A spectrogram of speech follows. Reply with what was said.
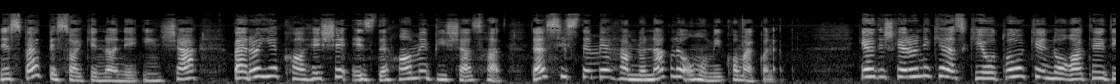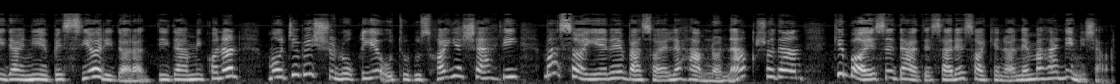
نسبت به ساکنان این شهر برای کاهش ازدهام بیش از حد در سیستم حمل و نقل عمومی کمک کند. گردشگرانی که از کیوتو که نقاط دیدنی بسیاری دارد دیدن می کنند موجب شلوغی اتوبوس های شهری و سایر وسایل حمل و نقل شدند که باعث دردسر ساکنان محلی می شوند.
